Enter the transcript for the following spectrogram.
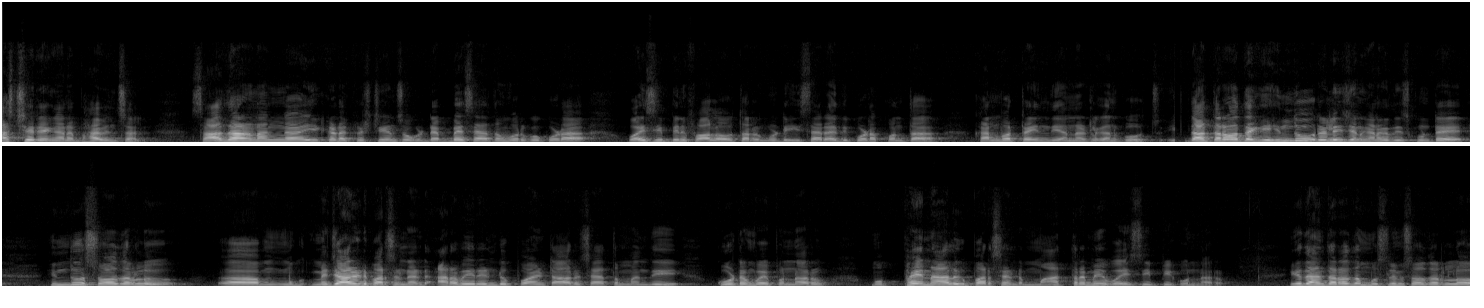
ఆశ్చర్యంగానే భావించాలి. సాధారణంగా ఇక్కడ క్రిస్టియన్స్ ఒక డెబ్బై శాతం వరకు కూడా వైసీపీని ఫాలో అవుతారు అనుకుంటే ఈసారి అది కూడా కొంత కన్వర్ట్ అయింది అన్నట్లుగా అనుకోవచ్చు. దాని తర్వాత హిందూ రిలీజియన్ కనుక తీసుకుంటే హిందూ సోదరులు మెజారిటీ పర్సెంట్ అంటే అరవై రెండు పాయింట్ ఆరు శాతం మంది కూటమి వైపు ఉన్నారు. ముప్పై నాలుగు పర్సెంట్ మాత్రమే వైసీపీకి ఉన్నారు. ఇక దాని తర్వాత ముస్లిం సోదరుల్లో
